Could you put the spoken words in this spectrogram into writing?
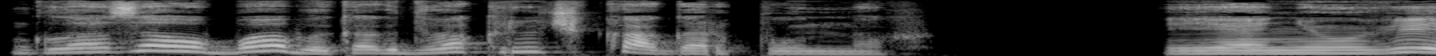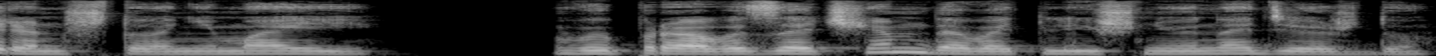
Глаза у бабы, как два крючка гарпунных. «Я не уверен, что они мои. Вы правы, зачем давать лишнюю надежду?»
